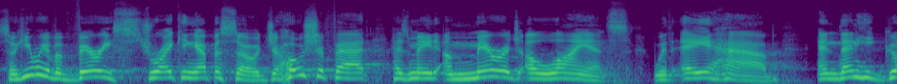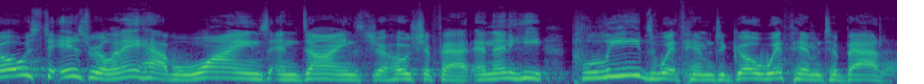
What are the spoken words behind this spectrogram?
So here we have a very striking episode. Jehoshaphat has made a marriage alliance with Ahab, and then he goes to Israel, and Ahab wines and dines Jehoshaphat, and then he pleads with him to go with him to battle.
